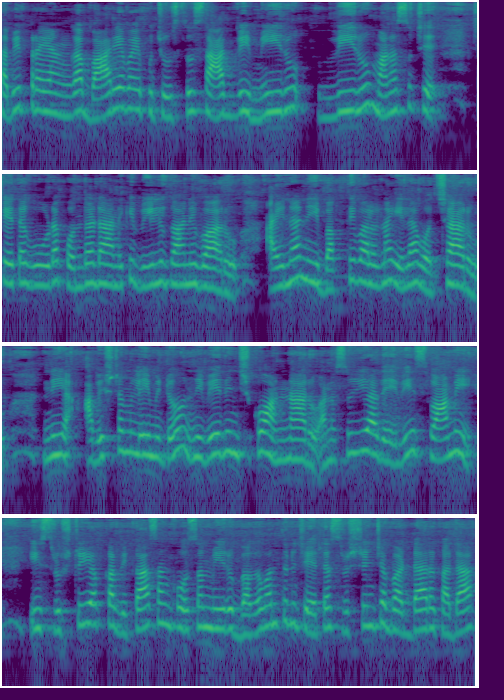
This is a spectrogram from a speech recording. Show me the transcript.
సభిప్రాయంగా భార్య వైపు చూస్తూ సాధ్వి మీరు వీరు మనస్సు చే చేత కూడా పొందడానికి వీలు కాని వారు. అయినా నీ భక్తి వలన ఇలా వచ్చారు. నీ అభిష్టములేమిటో నివేదించుకో అన్నారు. అనసూయాదేవి స్వామి ఈ సృష్టి యొక్క వికాసం కోసం మీరు భగవంతుని చేత సృష్టించబడ్డారు కదా.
